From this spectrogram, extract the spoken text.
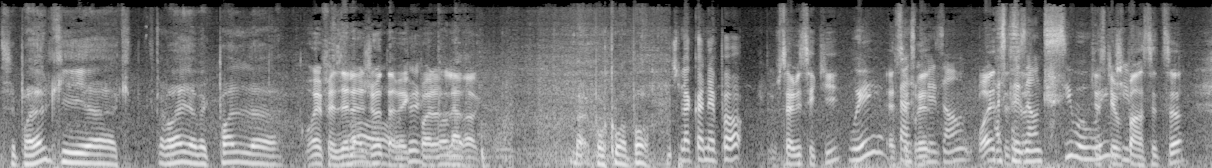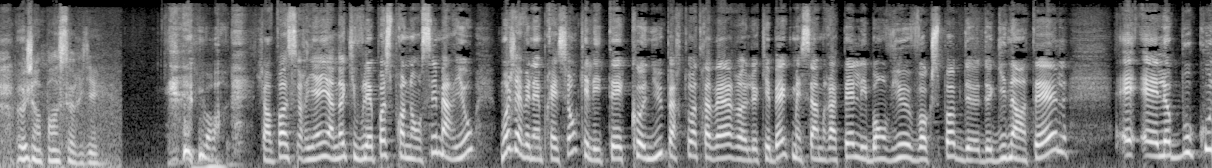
C'est pas elle qui, euh, travaille avec Paul... Oui, elle faisait la ah, joute avec Paul Larocque. Ben, pourquoi pas? Je la connais pas. Vous savez c'est qui? Oui, elle, se présente. elle se présente ici, oui, Qu'est-ce que vous pensez de ça? J'en pense rien. bon, j'en passe rien. Il y en a qui voulaient pas se prononcer, Mario. Moi, j'avais l'impression qu'elle était connue partout à travers euh, le Québec, mais ça me rappelle les bons vieux Vox Pop de, de Guy Nantel. Elle a beaucoup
